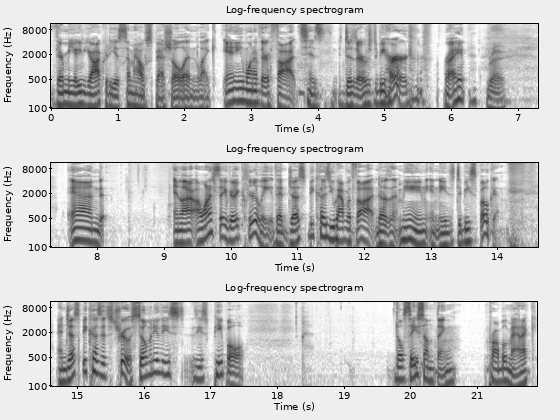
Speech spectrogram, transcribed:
their mediocrity is somehow special and like any one of their thoughts is deserves to be heard right right and and i, I want to say very clearly that just because you have a thought doesn't mean it needs to be spoken and just because it's true so many of these these people they'll say something problematic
